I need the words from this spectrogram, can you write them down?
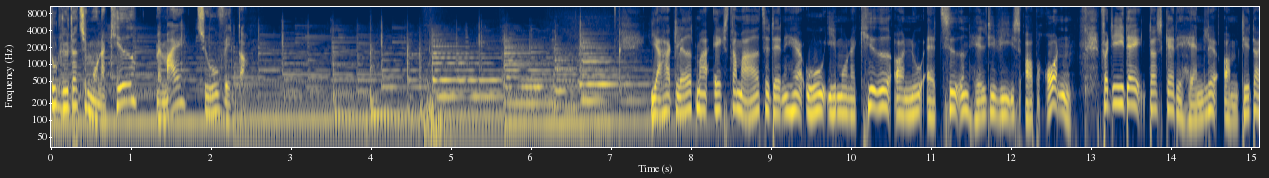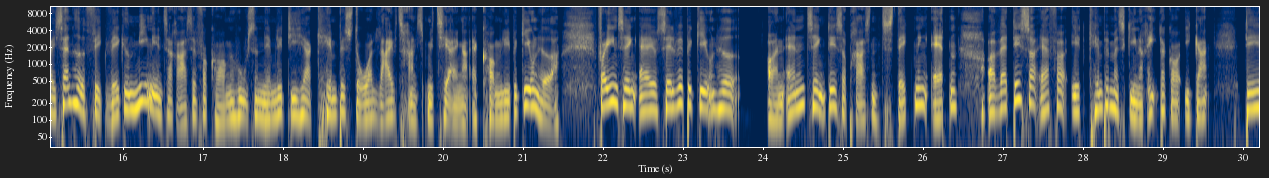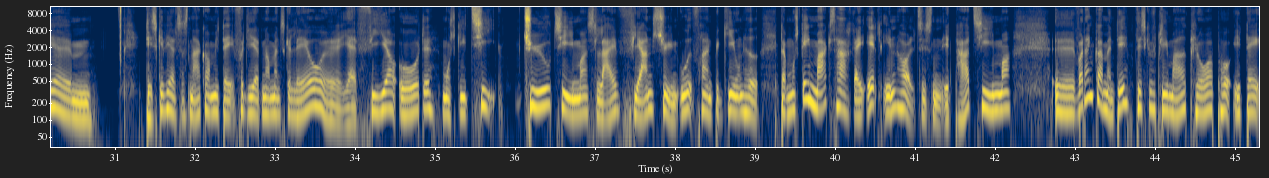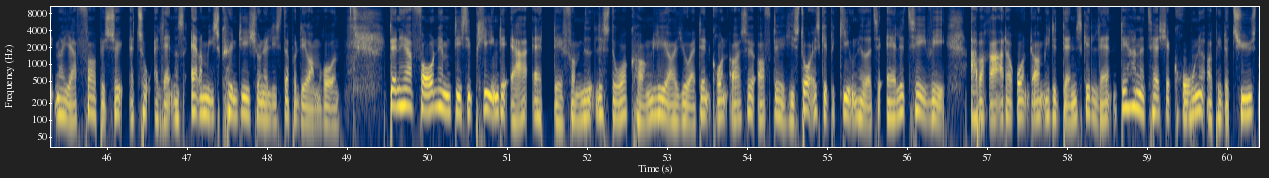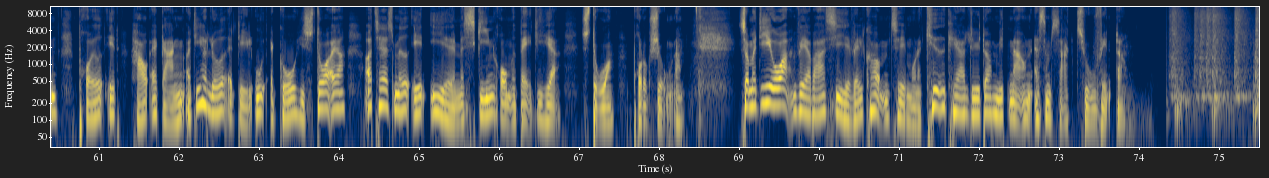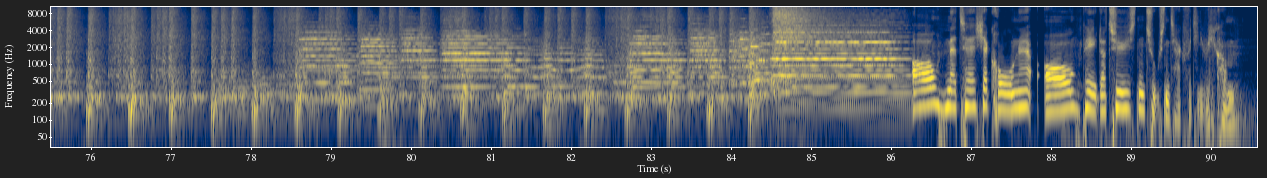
Du lytter til Monarkiet med mig, Tue Vinter. Jeg har glædet mig ekstra meget til denne her uge i Monarkiet, og nu er tiden heldigvis op runden. Fordi i dag, der skal det handle om det, der i sandhed fik vækket min interesse for kongehuset, nemlig de her kæmpe store live-transmitteringer af kongelige begivenheder. For en ting er jo selve begivenhed, og en anden ting, det er så pressens dækning af den. Og hvad det så er for et kæmpe maskineri, der går i gang, det, øh, det skal vi altså snakke om i dag, fordi at når man skal lave øh, ja, 4, 8, måske 10 20 timers live fjernsyn ud fra en begivenhed, der måske max har reelt indhold til sådan et par timer. Øh, hvordan gør man det? Det skal vi blive meget klogere på i dag, når jeg får besøg af to af landets allermest kyndige journalister på det område. Den her fornemme disciplin, det er at øh, formidle store kongelige og jo af den grund også ofte historiske begivenheder til alle tv-apparater rundt om i det danske land. Det har Natasha Krone og Peter Thyssen prøvet et hav af gange, og de har lovet at dele ud af gode historier og tage os med ind i øh, maskinen maskinrummet bag de her store produktioner. Så med de ord vil jeg bare sige velkommen til Monarkiet, kære lytter. Mit navn er som sagt Tue Vinter. Og Natasha Krone og Peter Thyssen, tusind tak fordi I vil komme.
